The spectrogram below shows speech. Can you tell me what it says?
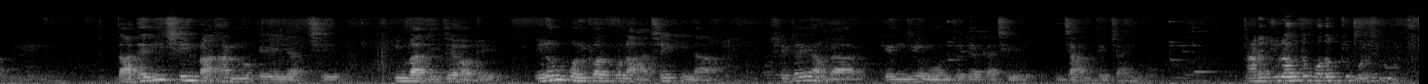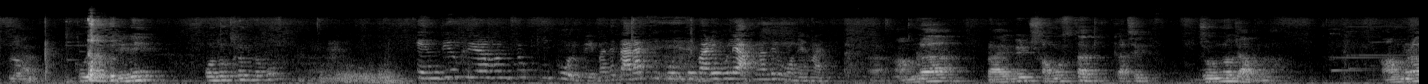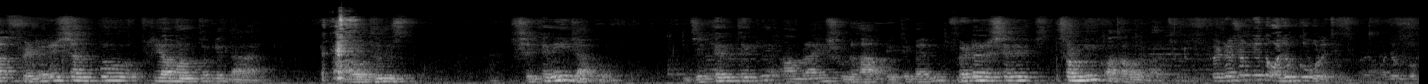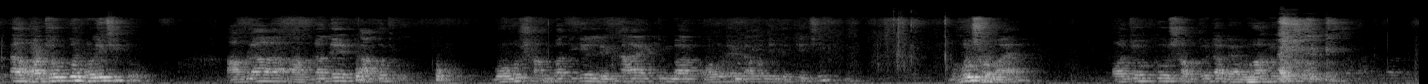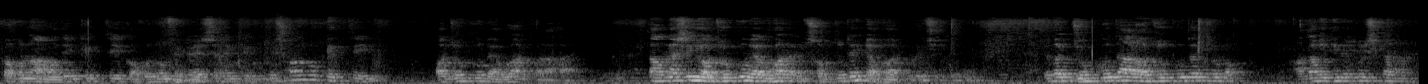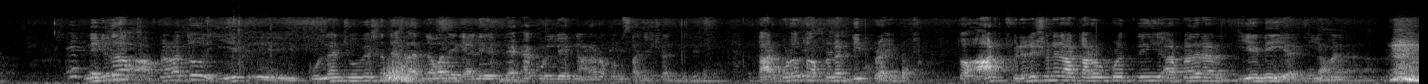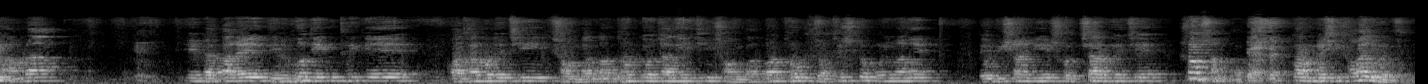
তাদেরই সেই প্রাধান্য পেয়ে যাচ্ছে কিংবা দিতে হবে এরকম পরিকল্পনা আছে কিনা সেটাই আমরা কেন্দ্রীয় মন্ত্রকের কাছে জানতে চাইব। আরও চূড়ান্ত পদক্ষেপ বলেছেন? হ্যাঁ, জেনে পদক্ষেপ নেব? কেন্দ্রীয় মন্ত্রক কি করবে? মানে তারা কি করতে পারে বলে আপনাদের মনে হয়? আমরা প্রাইভেট সংস্থার কাছে জন্য যাব না। আমরা ফেডারেশন তো ক্রীড়া মন্ত্রকের দ্বারা অধীনস্থ। সেখানেই যাব যেখান থেকে আমরা এই সুরাহা পেতে পারি। ফেডারেশনের সঙ্গেই কথা বলবার জন্য। ফেডারেশন কিন্তু অযোগ্য বলেছেন। অযোগ্য হ্যাঁ, অযোগ্য বলেছি তো। আমরা আপনাদের কাগজ বহু সাংবাদিকের লেখায় কিংবা খবরের কাগজে দেখেছি বহু সময় অযোগ্য শব্দটা ব্যবহার হয়েছে। কখনো আমাদের ক্ষেত্রে, কখনো ফেডারেশনের ক্ষেত্রে সর্বক্ষেত্রেই অযোগ্য ব্যবহার করা হয়। তা আমরা সেই অযোগ্য ব্যবহার, শব্দটাই ব্যবহার করেছি। এবার যোগ্যতা আর অযোগ্যতা তো আগামী দিনে পরিষ্কার হয় আপনারা তো ইয়ে কল্যাণ চৌবের সাথে হায়দ্রাবাদে গেলেন দেখা করলেন নানা রকম সাজেশন দিলেন। তারপরেও তো আপনারা ডিপ প্রাইভ তো আর ফেডারেশনের আর কারোর প্রতি আপনাদের আর ইয়ে নেই আর কি? মানে। আমরা এ ব্যাপারে দীর্ঘদিন থেকে কথা বলেছি সংবাদ মাধ্যমকেও জানিয়েছি সংবাদ মাধ্যম যথেষ্ট পরিমাণে এ বিষয় নিয়ে সোচ্চার হয়েছে সব সংবাদ কম বেশি সবাই হয়েছে।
